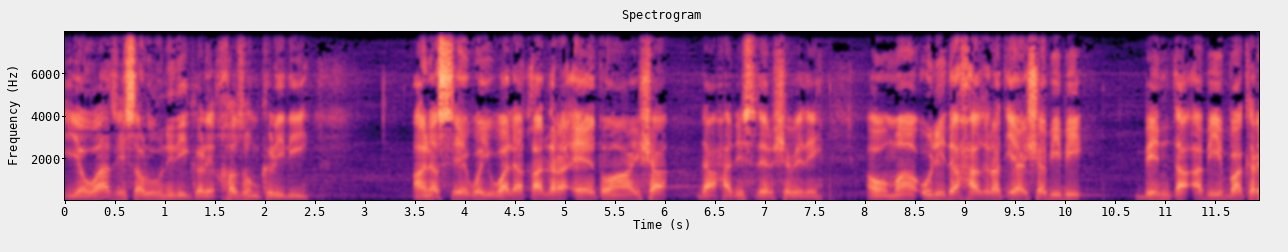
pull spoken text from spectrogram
یوازې سړو نه دي کړې خزم کړې دي انس وی ولقد رأیت عائشه دا حدیث تیر شوی دی او ما اولید حضرت عائشه بیبی بنت ابي بکر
